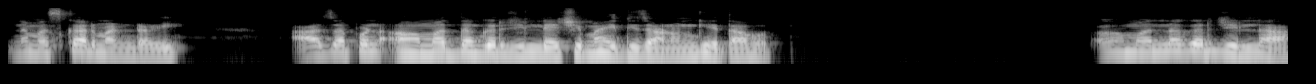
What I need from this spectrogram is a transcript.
नमस्कार मंडळी. आज आपण अहमदनगर जिल्ह्याची माहिती जाणून घेत आहोत. अहमदनगर जिल्हा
